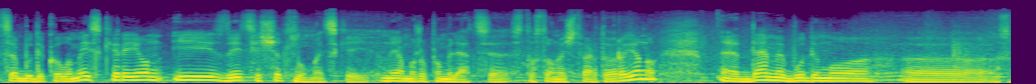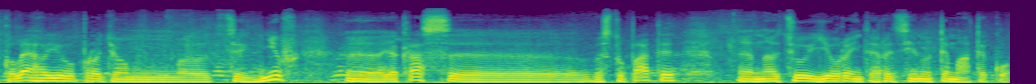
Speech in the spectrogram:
це буде Коломийський район і, здається, ще Тлумацький. Ну, я можу помилятися стосовно четвертого району, е, де ми будемо е, з колегою протягом е, цих днів е, якраз е, виступати е, на цю євроінтеграційну тематику.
